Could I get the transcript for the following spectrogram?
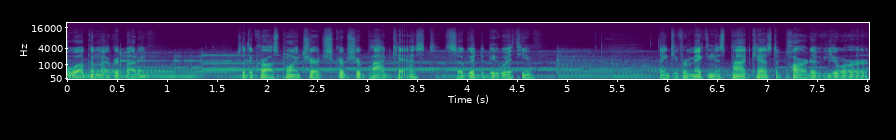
welcome everybody to the Crosspoint Church Scripture Podcast. So good to be with you. Thank you for making this podcast a part of your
